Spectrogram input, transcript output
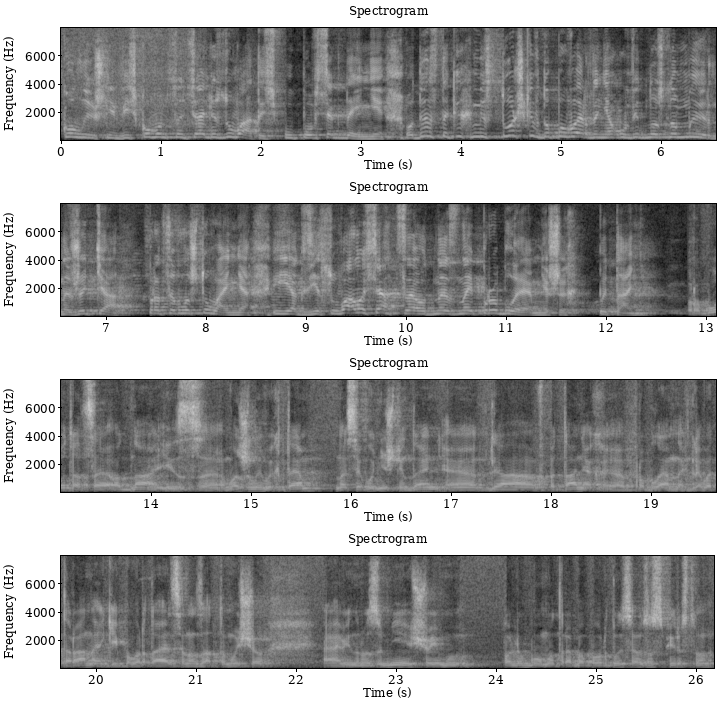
колишнім військовим соціалізуватись у повсякденні. Один з таких місточків до повернення у відносно мирне життя працевлаштування. І як з'ясувалося, це одне з найпроблемніших питань. Робота. Це одна із важливих тем на сьогоднішній день е, для в питаннях е, проблемних для ветерана, який повертається назад, тому що е, він розуміє, що йому по-любому треба повернутися в суспільство,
